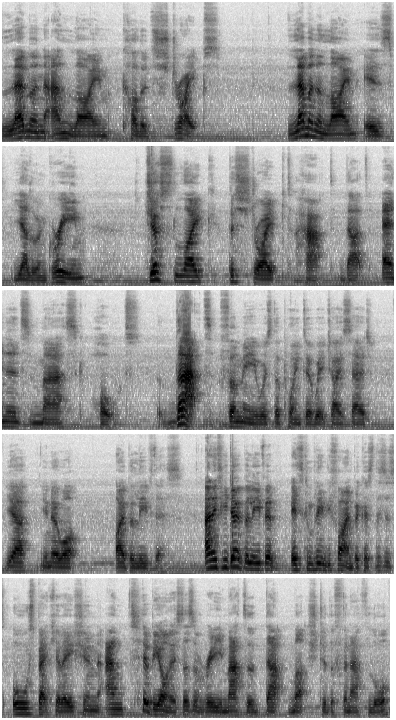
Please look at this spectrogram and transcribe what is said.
lemon and lime coloured stripes. Lemon and lime is yellow and green, just like the striped hat that Ennard's mask holds. That, for me, was the point at which I said, yeah, you know what, I believe this. And if you don't believe it, it's completely fine because this is all speculation and to be honest doesn't really matter that much to the FNAF lore.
